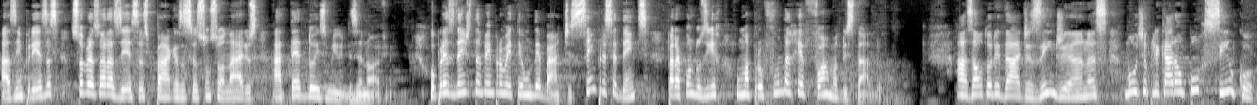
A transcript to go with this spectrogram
às empresas sobre as horas extras pagas a seus funcionários até 2019. O presidente também prometeu um debate sem precedentes para conduzir uma profunda reforma do Estado. As autoridades indianas multiplicaram por cinco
